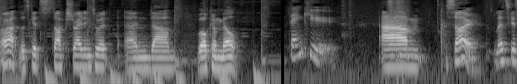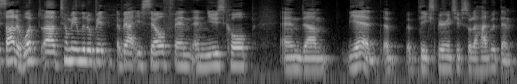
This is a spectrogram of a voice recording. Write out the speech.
All right, let's get stuck straight into it and um, welcome, Mel. Thank you. Um, so let's get started. What? Uh, tell me a little bit about yourself and and News Corp, and um, yeah, uh, the experience you've sort of had with them.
